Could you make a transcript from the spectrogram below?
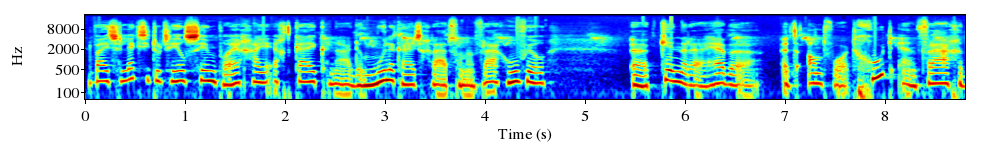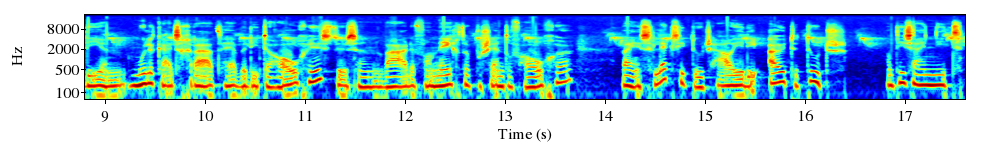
Bij selectietoetsen heel simpel. Hè. Ga je echt kijken naar de moeilijkheidsgraad van een vraag. Hoeveel uh, kinderen hebben het antwoord goed en vragen die een moeilijkheidsgraad hebben die te hoog is, dus een waarde van 90% of hoger, bij een selectietoets haal je die uit de toets. Want die zijn niet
